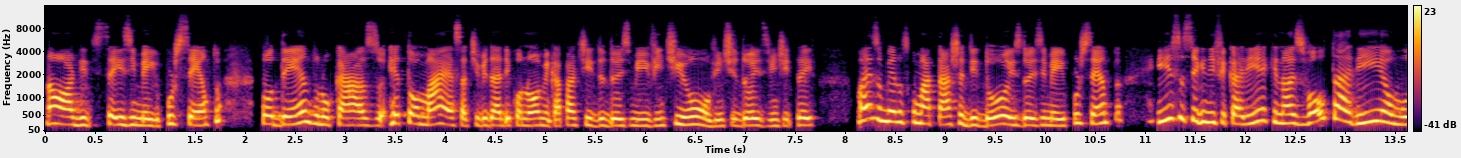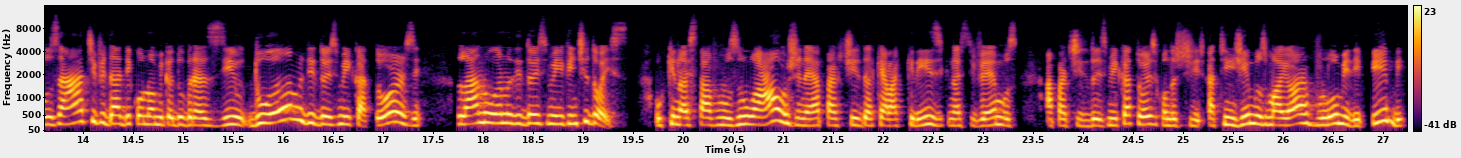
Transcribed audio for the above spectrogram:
na ordem de 6,5%, podendo, no caso, retomar essa atividade econômica a partir de 2021, 22, 23, mais ou menos com uma taxa de 2, 2,5%. Isso significaria que nós voltaríamos à atividade econômica do Brasil do ano de 2014 lá no ano de 2022. O que nós estávamos no auge, né, a partir daquela crise que nós tivemos a partir de 2014, quando atingimos maior volume de PIB,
